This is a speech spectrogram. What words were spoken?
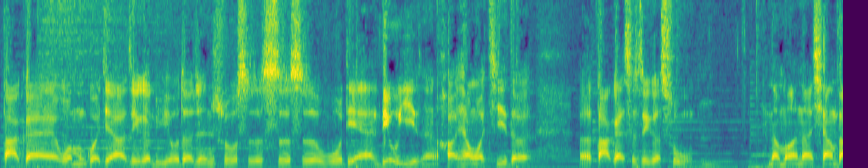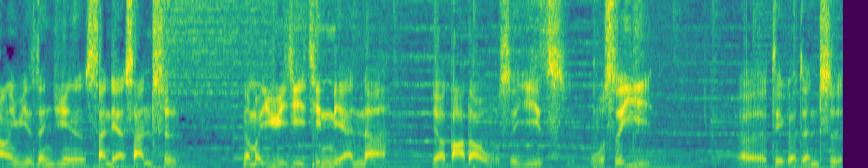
大概我们国家这个旅游的人数是四十五点六亿人，好像我记得，呃，大概是这个数。那么呢，相当于人均三点三次。那么预计今年呢，要达到五十一次，五十亿，呃，这个人次，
